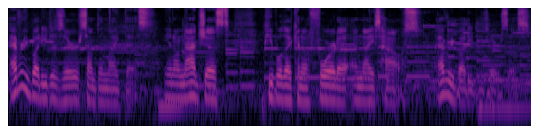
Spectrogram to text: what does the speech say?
Everybody deserves something like this. You know, not just people that can afford a, a nice house. Everybody deserves this.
